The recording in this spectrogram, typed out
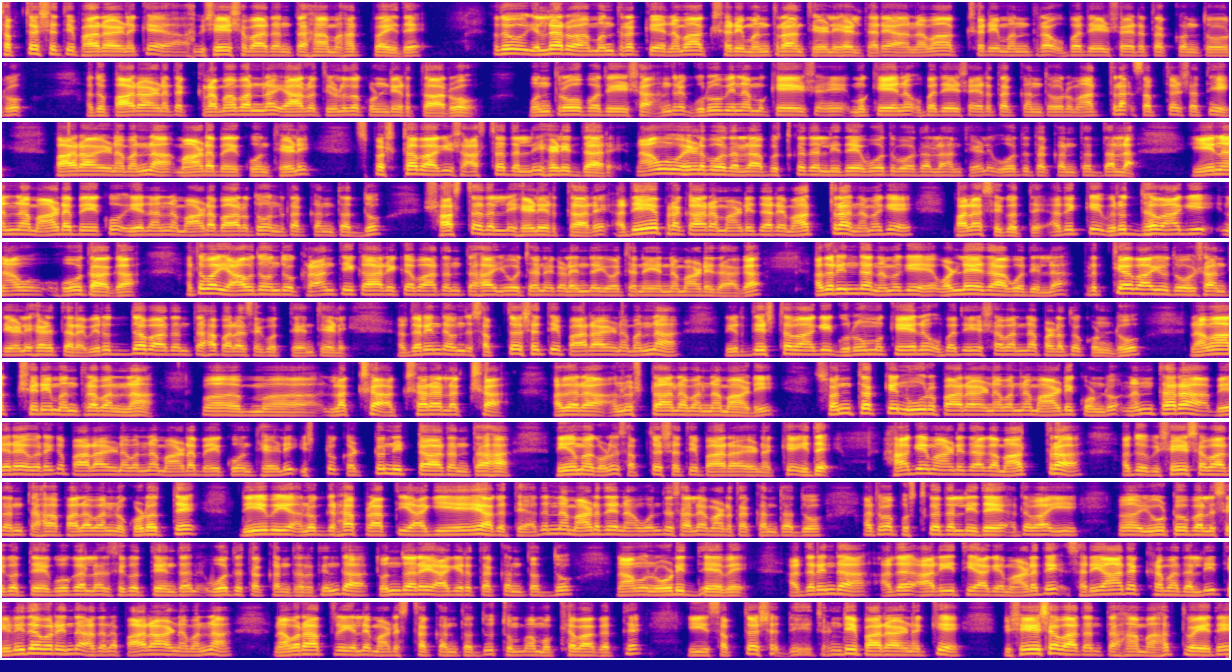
ಸಪ್ತಶತಿ ಪಾರಾಯಣಕ್ಕೆ ವಿಶೇಷವಾದಂತಹ ಮಹತ್ವ ಇದೆ. ಅದು ಎಲ್ಲರೂ ಆ ಮಂತ್ರಕ್ಕೆ ನವಾಕ್ಷರಿ ಮಂತ್ರ ಅಂತ ಹೇಳಿ ಹೇಳ್ತಾರೆ. ಆ ನವಾಕ್ಷರಿ ಮಂತ್ರ ಉಪದೇಶ ಇರತಕ್ಕಂಥವ್ರು ಅದು ಪಾರಾಯಣದ ಕ್ರಮವನ್ನು ಯಾರು ತಿಳಿದುಕೊಂಡಿರ್ತಾರೋ ಮಂತ್ರೋಪದೇಶ ಅಂದರೆ ಗುರುವಿನ ಮುಖೇಶ, ಮುಖೇನ ಉಪದೇಶ ಇರತಕ್ಕಂಥವ್ರು ಮಾತ್ರ ಸಪ್ತಶತಿ ಪಾರಾಯಣವನ್ನು ಮಾಡಬೇಕು ಅಂಥೇಳಿ ಸ್ಪಷ್ಟವಾಗಿ ಶಾಸ್ತ್ರದಲ್ಲಿ ಹೇಳಿದ್ದಾರೆ. ನಾವು ಹೇಳ್ಬೋದಲ್ಲ, ಪುಸ್ತಕದಲ್ಲಿದೆ, ಓದ್ಬೋದಲ್ಲ ಅಂಥೇಳಿ ಓದತಕ್ಕಂಥದ್ದಲ್ಲ. ಏನನ್ನು ಮಾಡಬೇಕು, ಏನನ್ನು ಮಾಡಬಾರದು ಅನ್ನತಕ್ಕಂಥದ್ದು ಶಾಸ್ತ್ರದಲ್ಲಿ ಹೇಳಿರ್ತಾರೆ. ಅದೇ ಪ್ರಕಾರ ಮಾಡಿದರೆ ಮಾತ್ರ ನಮಗೆ ಫಲ ಸಿಗುತ್ತೆ. ಅದಕ್ಕೆ ವಿರುದ್ಧವಾಗಿ ನಾವು ಹೋದಾಗ ಅಥವಾ ಯಾವುದೋ ಒಂದು ಕ್ರಾಂತಿಕಾರಿಕವಾದಂತಹ ಯೋಚನೆಗಳಿಂದ ಯೋಚನೆಯನ್ನು ಮಾಡಿದಾಗ ಅದರಿಂದ ನಮಗೆ ಒಳ್ಳೆಯದಾಗೋದಿಲ್ಲ ಪ್ರತ್ಯವಾಯು ದೋಷ ಅಂತೇಳಿ ಹೇಳ್ತಾರೆ, ವಿರುದ್ಧವಾದಂತಹ ಫಲ ಸಿಗುತ್ತೆ ಅಂತೇಳಿ. ಅದರಿಂದ ಒಂದು ಸಪ್ತಶತಿ ಪಾರಾಯಣವನ್ನು ನಿರ್ದಿಷ್ಟವಾಗಿ ಗುರುಮುಖೇನ ಉಪದೇಶವನ್ನು ಪಡೆದುಕೊಂಡು ನವಾಕ್ಷರಿ ಮಂತ್ರವನ್ನು ಲಕ್ಷ, ಅಕ್ಷರ ಲಕ್ಷ ಅದರ ಅನುಷ್ಠಾನವನ್ನು ಮಾಡಿ, ಸ್ವಂತಕ್ಕೆ ನೂರು ಪಾರಾಯಣವನ್ನು ಮಾಡಿಕೊಂಡು, ನಂತರ ಬೇರೆಯವರಿಗೆ ಪಾರಾಯಣವನ್ನು ಮಾಡಬೇಕು ಅಂತ ಹೇಳಿ ಇಷ್ಟು ಕಟ್ಟುನಿಟ್ಟಾದಂತಹ ನಿಯಮಗಳು ಸಪ್ತಶತಿ ಪಾರಾಯಣಕ್ಕೆ ಇದೆ. ಹಾಗೆ ಮಾಡಿದಾಗ ಮಾತ್ರ ಅದು ವಿಶೇಷವಾದಂತಹ ಫಲವನ್ನು ಕೊಡುತ್ತೆ. ದೇವಿಯ ಅನುಗ್ರಹ ಪ್ರಾಪ್ತಿಯಾಗಿಯೇ ಆಗುತ್ತೆ. ಅದನ್ನು ಮಾಡದೆ ನಾವು ಒಂದು ಸಲ ಮಾಡತಕ್ಕಂಥದ್ದು ಅಥವಾ ಪುಸ್ತಕದಲ್ಲಿದೆ ಅಥವಾ ಈ ಯೂಟ್ಯೂಬಲ್ಲಿ ಸಿಗುತ್ತೆ ಗೂಗಲಲ್ಲಿ ಸಿಗುತ್ತೆ ಅಂತ ಓದತಕ್ಕಂಥದ್ರಿಂದ ತೊಂದರೆ ಆಗಿರತಕ್ಕಂಥದ್ದು ನಾವು ನೋಡಿದ್ದೇವೆ. ಅದರಿಂದ ಅದ, ಆ ರೀತಿಯಾಗಿ ಮಾಡದೆ ಸರಿಯಾದ ಕ್ರಮದಲ್ಲಿ ತಿಳಿದವರಿಂದ ಅದರ ಪಾರಾಯಣವನ್ನು ನವರಾತ್ರಿಯಲ್ಲೇ ಮಾಡಿಸ್ತಕ್ಕಂಥದ್ದು ತುಂಬ ಮುಖ್ಯವಾಗುತ್ತೆ. ಈ ಸಪ್ತಶತಿ ಚಂಡಿ ಪಾರಾಯಣಕ್ಕೆ ವಿಶೇಷವಾದಂತಹ ಮಹತ್ವ ಇದೆ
